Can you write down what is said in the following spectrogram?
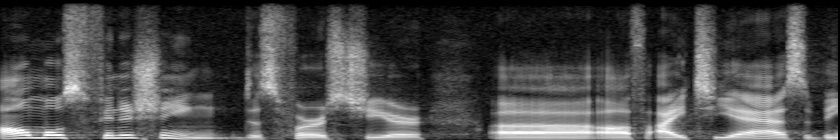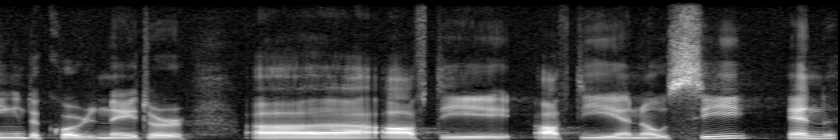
almost finishing this first year of ITS being the coordinator uh, of the of the NOC, and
